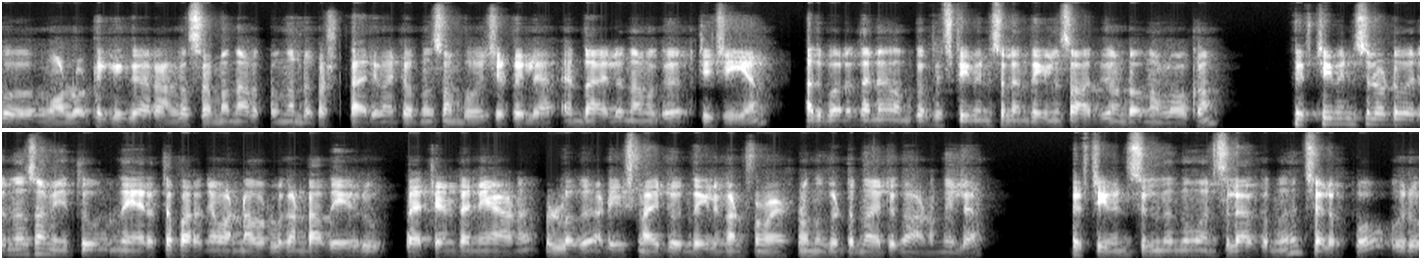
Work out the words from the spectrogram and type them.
മുകളിലോട്ടേക്ക് കയറാനുള്ള ശ്രമം നടത്തുന്നുണ്ട്. പക്ഷെ കാര്യമായിട്ടൊന്നും സംഭവിച്ചിട്ടില്ല. എന്തായാലും നമുക്ക് ചെയ്യാം. അതുപോലെ തന്നെ നമുക്ക് ഫിഫ്റ്റി മിനിറ്റ്സിൽ എന്തെങ്കിലും സാധ്യത ഉണ്ടോ എന്ന് നോക്കാം. ഫിഫ്റ്റി മിനിറ്റ്സിലോട്ട് വരുന്ന സമയത്ത് നേരത്തെ പറഞ്ഞ വൺ അവറിൽ കണ്ട അതേ ഒരു പാറ്റേൺ തന്നെയാണ് ഉള്ളത്. അഡീഷണൽ ആയിട്ട് എന്തെങ്കിലും കൺഫർമേഷൻ ഒന്നും കിട്ടുന്നതായിട്ട് കാണുന്നില്ല. ഫിഫ്റ്റി മിനിറ്റ്സിൽ നിന്ന് മനസ്സിലാക്കുന്നത് ചിലപ്പോൾ ഒരു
